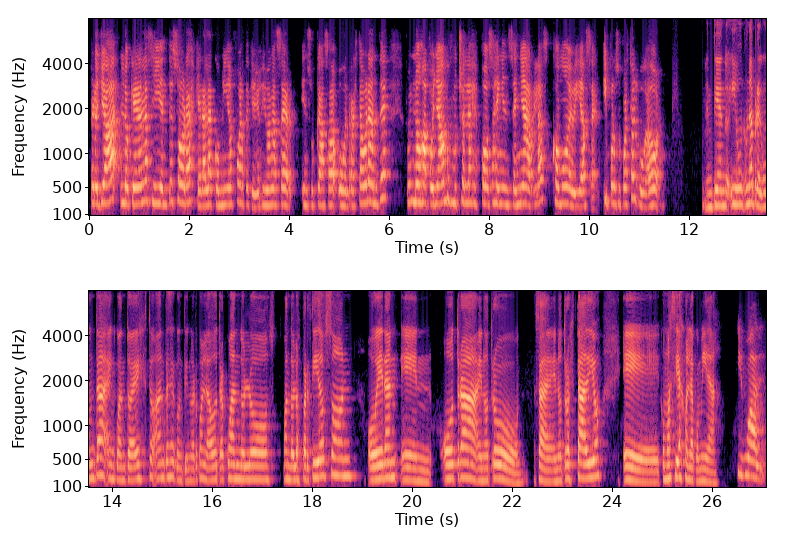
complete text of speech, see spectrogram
pero ya lo que eran las siguientes horas, que era la comida fuerte que ellos iban a hacer en su casa o en restaurante, pues nos apoyábamos mucho en las esposas en enseñarlas cómo debía ser. Y por supuesto al jugador. Entiendo. Y una pregunta en cuanto a esto, antes de continuar con la otra. Cuando los, cuando los partidos son o eran en otra, en otro, o sea, en otro estadio, eh, ¿cómo hacías con la comida? Igual,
